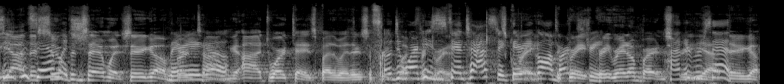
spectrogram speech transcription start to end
Soup yeah, the sandwich. soup and sandwich. There you go. There Burnt you tongue. go. Uh, Duarte's, by the way. There's a free Oh, Duarte's is fantastic. It's There you go, on Barton great, Street. Great, right on Barton Street. 100%. there you go.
